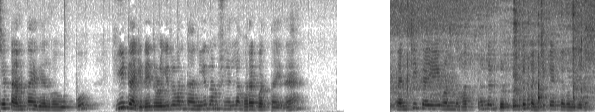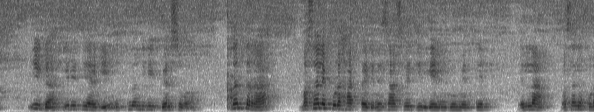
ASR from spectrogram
ಚಟ್ ಅಂತ ಇದೆ ಅಲ್ವಾ ಉಪ್ಪು? ಹೀಟ್ ಆಗಿದೆ. ಇದರೊಳಗಿರುವಂತಹ ನೀರಿನಂಶ ಎಲ್ಲ ಹೊರಗೆ ಬರ್ತಾ ಇದೆ. ಕಂಚಿಕಾಯಿ ಒಂದು ಹತ್ತು ಹನ್ನೆರಡು ದೊಡ್ಡ ದೊಡ್ಡ ಕಂಚಿಕಾಯಿ ತಗೊಂಡಿದ್ದೇನೆ. ಈಗ ಈ ರೀತಿಯಾಗಿ ಉಪ್ಪಿನೊಂದಿಗೆ ಬೆರೆಸುವ ನಂತರ ಮಸಾಲೆ ಕೂಡ ಹಾಕ್ತಾ ಇದ್ದೇನೆ. ಸಾಸಿವೆ, ಜೀರಿಗೆ, ಇಂಗು, ಮೆಂತ್ಯ ಎಲ್ಲ ಮಸಾಲೆ ಕೂಡ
